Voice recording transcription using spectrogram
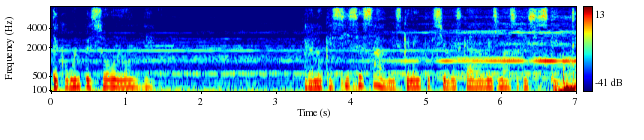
de cómo empezó, dónde. Pero lo que sí se sabe es que la infección es cada vez más resistente.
